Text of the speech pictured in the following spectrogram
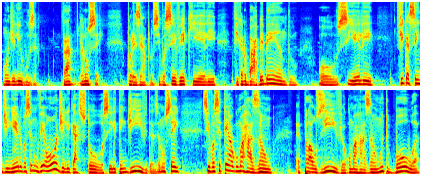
onde ele usa, tá? Eu não sei. Por exemplo, se você vê que ele fica no bar bebendo, ou se ele fica sem dinheiro e você não vê onde ele gastou, ou se ele tem dívidas. Eu não sei se você tem alguma razão plausível, alguma razão muito boa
